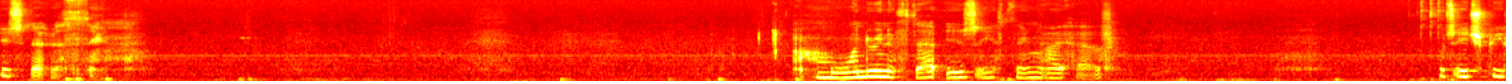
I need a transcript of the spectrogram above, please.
Is that a thing? I'm wondering if that is a thing I have. What's HP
